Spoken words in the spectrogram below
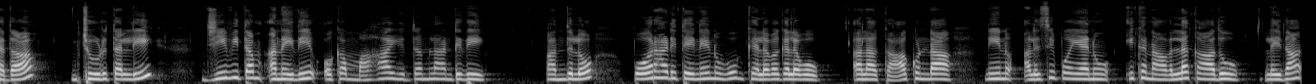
కదా? చూడు తల్లి జీవితం అనేది ఒక మహాయుద్ధం లాంటిది. అందులో పోరాడితేనే నువ్వు గెలవగలవు. అలా కాకుండా నేను అలసిపోయాను ఇక నా వల్ల కాదు. లేదా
